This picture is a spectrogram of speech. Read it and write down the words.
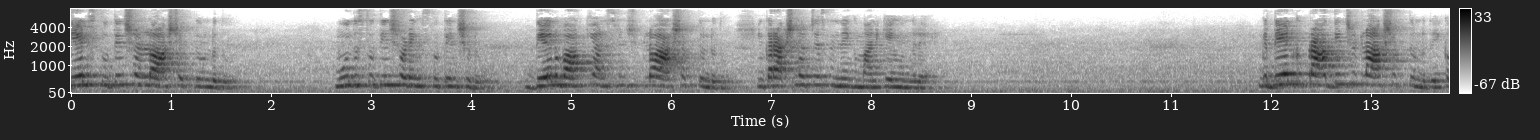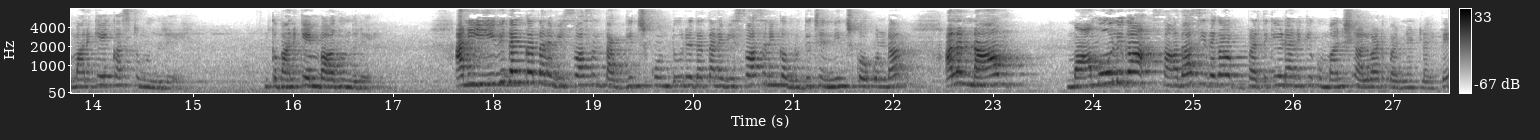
దేని స్థుతించడంలో ఆసక్తి ఉండదు. ముందు స్థుతించుడు ఇంక స్థుతించుడు దేని వాక్యం అనుసరించడంలో ఆసక్తి ఉండదు. ఇంకా రక్షణ వచ్చేసింది ఇంక మనకేముందిలే ఇంక దేనికి ప్రార్థించుట్లో ఆసక్తి ఉండదు. ఇంకా మనకేం కష్టం ఉందిలే. ఇంకా మనకేం బాధ ఉందిలే. అని ఈ విధంగా తన విశ్వాసం తగ్గించుకుంటూ లేదా తన విశ్వాసం ఇంకా వృద్ధి చెందించుకోకుండా అలా నా మామూలుగా సాదాసీదగా బ్రతికేయడానికి ఒక మనిషి అలవాటు పడినట్లయితే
